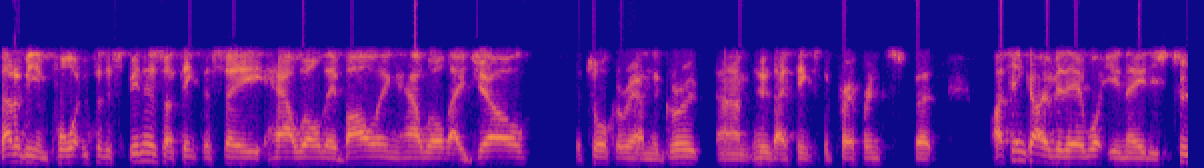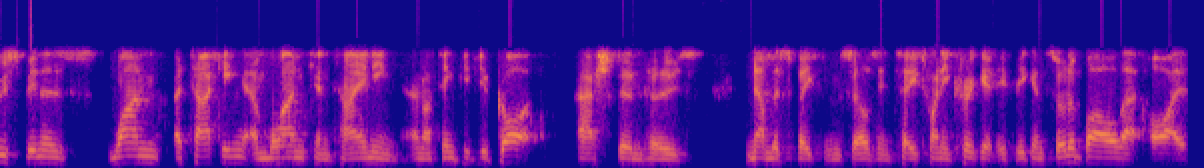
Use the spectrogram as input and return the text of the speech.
that'll be important for the spinners, I think, to see how well they're bowling, how well they gel the talk around the group, um, who they think's the preference. But I think over there, what you need is two spinners, one attacking and one containing. And I think if you've got Ashton, whose numbers speak for themselves in T20 cricket, if you can sort of bowl that higher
